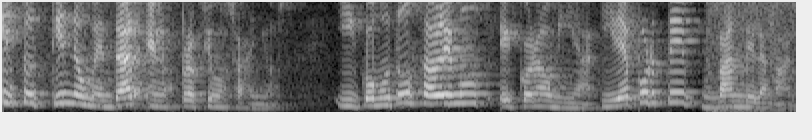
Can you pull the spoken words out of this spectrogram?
esto tiende a aumentar en los próximos años. Y como todos sabemos, economía y deporte van de la mano.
